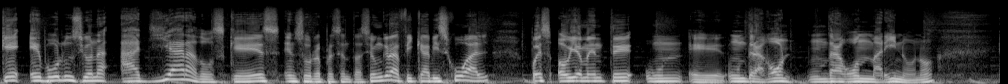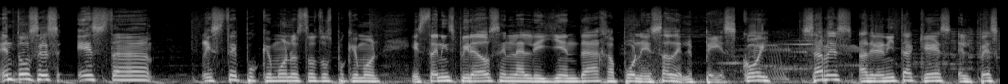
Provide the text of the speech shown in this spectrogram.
que evoluciona a Gyarados, que es en su representación gráfica visual, pues obviamente un, eh, un dragón, un dragón marino, ¿no? Entonces, esta, este Pokémon, estos dos Pokémon, están inspirados en la leyenda japonesa del pez. ¿Sabes, Adrianita, qué es el pez?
